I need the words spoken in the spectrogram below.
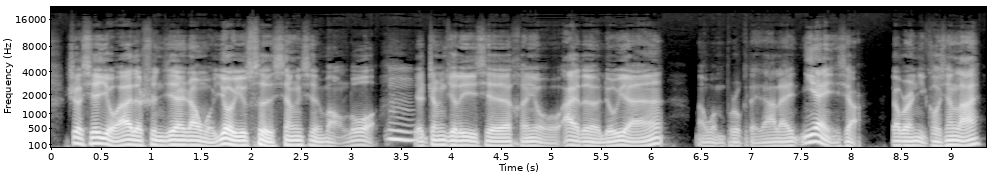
“这些有爱的瞬间让我又一次相信网络”，嗯也征集了一些很有爱的留言。那我们不如给大家来念一下，要不然你寇先来。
